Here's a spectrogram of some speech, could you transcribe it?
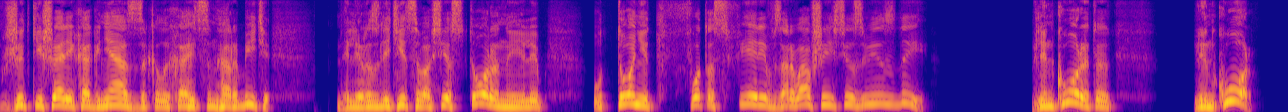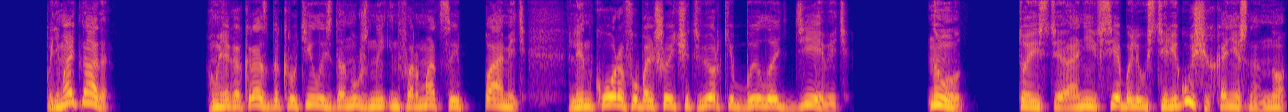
жидкий шарик огня заколыхается на орбите, или разлетится во все стороны, или утонет в фотосфере взорвавшейся звезды. Линкор — это линкор. Понимать надо. У меня как раз докрутилась до нужной информации память. Линкоров у Большой Четверки было девять. Ну, то есть они все были у стерегущих, конечно, но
